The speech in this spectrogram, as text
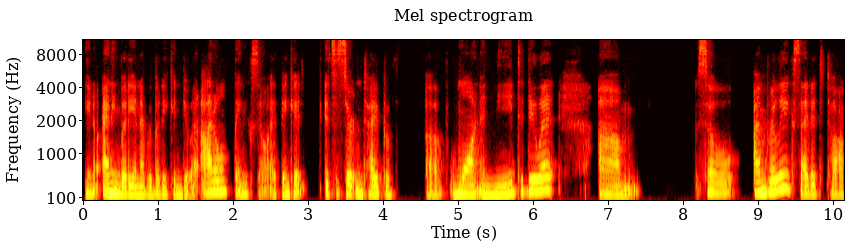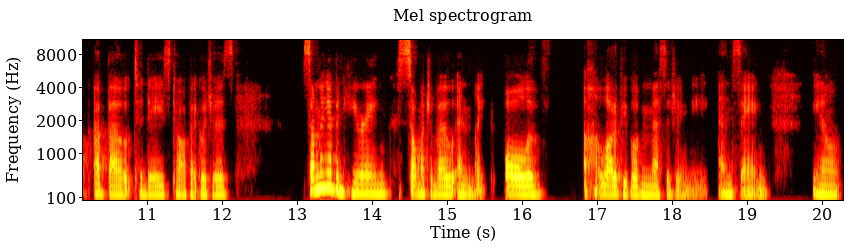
you know, anybody and everybody can do it. I don't think so. I think it it's a certain type of of want and need to do it. Um, so I'm really excited to talk about today's topic, which is something I've been hearing so much about, and like all of a lot of people have been messaging me and saying, you know,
